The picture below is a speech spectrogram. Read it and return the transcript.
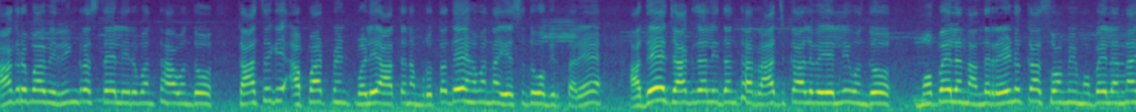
ನಾಗರಬಾವಿ ರಿಂಗ್ ರಸ್ತೆಯಲ್ಲಿರುವಂತಹ ಒಂದು ಖಾಸಗಿ ಅಪಾರ್ಟ್ಮೆಂಟ್ ಬಳಿ ಆತನ ಮೃತದೇಹವನ್ನು ಎಸೆದು ಹೋಗಿರ್ತಾರೆ. ಅದೇ ಜಾಗದಲ್ಲಿದ್ದಂಥ ರಾಜಕಾಲುವೆಯಲ್ಲಿ ಒಂದು ಮೊಬೈಲನ್ನು ಅಂದರೆ ರೇಣುಕಾ ಸ್ವಾಮಿ ಮೊಬೈಲನ್ನು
